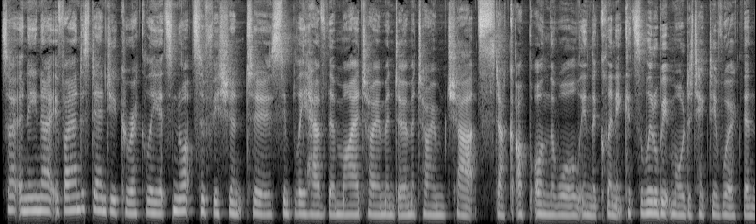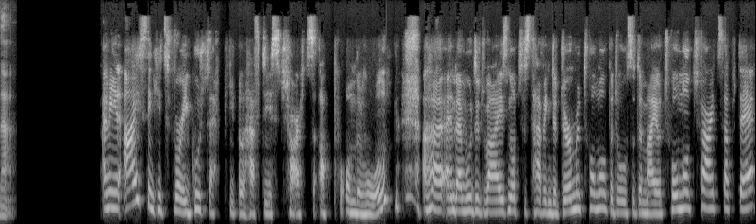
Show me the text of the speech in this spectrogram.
So, Annina, if I understand you correctly, it's not sufficient to simply have the myotome and dermatome charts stuck up on the wall in the clinic. It's a little bit more detective work than that. I mean, I think it's very good that people have these charts up on the wall. Uh, and I would advise not just having the dermatomal, but also the myotomal charts up there.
